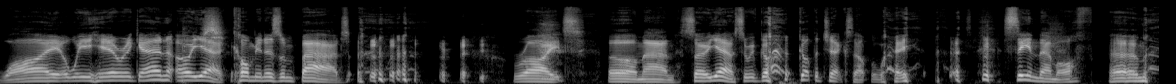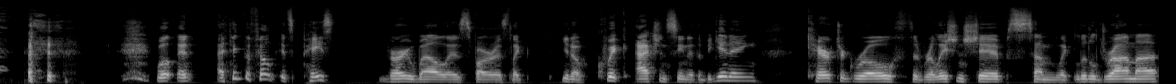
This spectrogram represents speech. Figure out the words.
why are we here again? Oh yeah, communism bad. right. Oh man. So yeah, so we've got got the Czechs out the way. Seen them off. Um well, and I think the film it's paced very well as far as like you know quick action scene at the beginning, character growth, the relationships, some like little drama,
